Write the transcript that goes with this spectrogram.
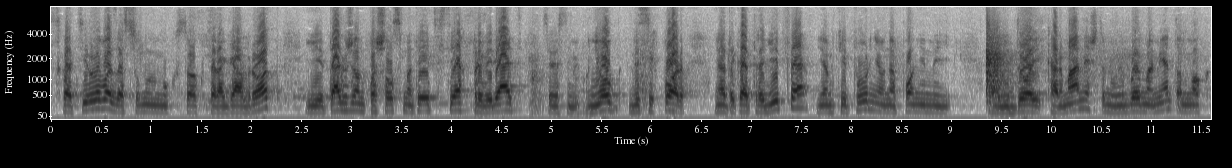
схватил его, засунул ему кусок пирога в рот, и также он пошел смотреть всех, проверять все с ними. У него до сих пор, у него такая традиция, в Йом-Кипур, у него наполненный э, едой карманы, чтобы в любой момент он мог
